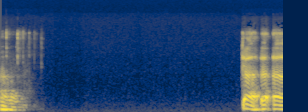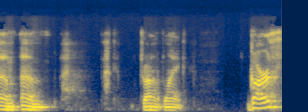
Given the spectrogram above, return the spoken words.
uh, uh, um, um, drawing a blank. Garth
